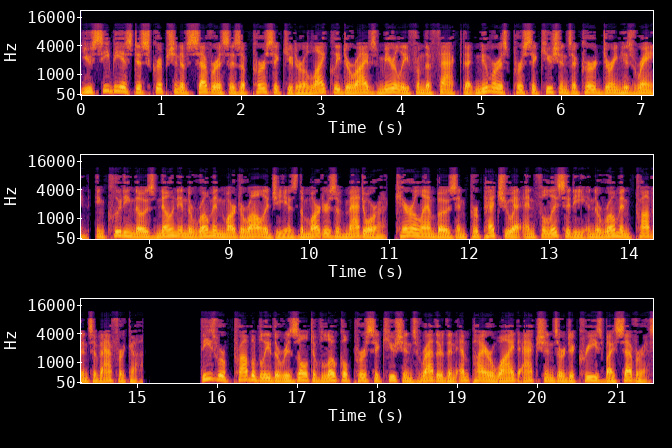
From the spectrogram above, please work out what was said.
Eusebius' description of Severus as a persecutor likely derives merely from the fact that numerous persecutions occurred during his reign, including those known in the Roman martyrology as the martyrs of Madora, Charalambos and Perpetua and Felicity in the Roman province of Africa. These were probably the result of local persecutions rather than empire-wide actions or decrees by Severus.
